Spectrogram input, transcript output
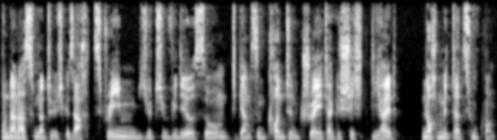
Und dann hast du natürlich gesagt, Stream, YouTube-Videos, so die ganzen Content-Creator-Geschichten, die halt noch mit dazukommen.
